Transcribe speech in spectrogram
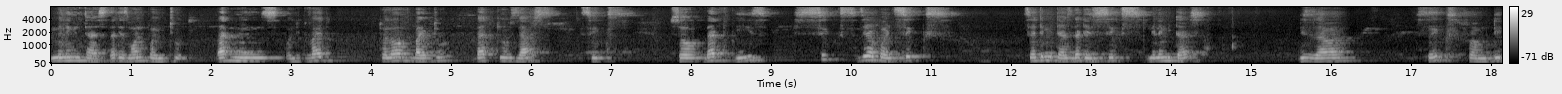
millimeters, that is 1.2. That means when you divide 12 by 2, that gives us 6. So that is 6, 0.6 centimeters, that is 6 millimeters. This is our 6 from, the,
